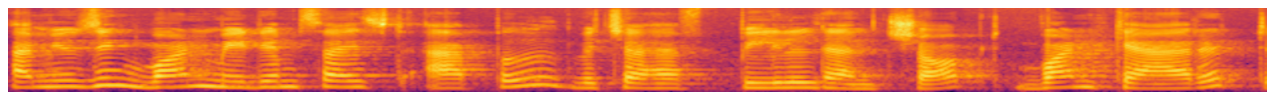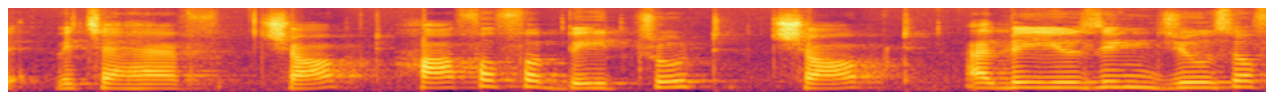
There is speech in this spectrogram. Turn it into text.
I'm using one medium sized apple which I have peeled and chopped, one carrot which I have chopped, half of a beetroot chopped. I'll be using juice of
